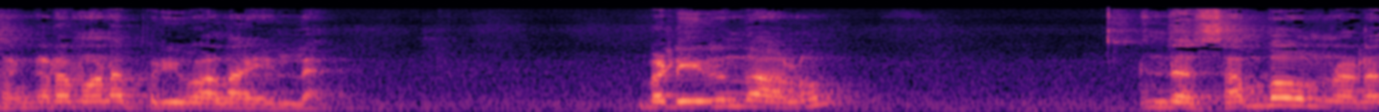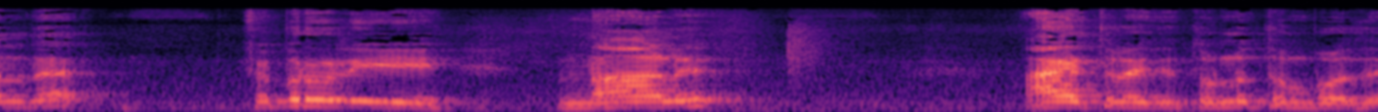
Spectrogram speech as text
சங்கடமான பிரிவாலாம் இல்லை. பட் இருந்தாலும் இந்த சம்பவம் நடந்த பிப்ரவரி நாலு ஆயிரத்தி தொள்ளாயிரத்தி தொண்ணூத்தொம்போது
